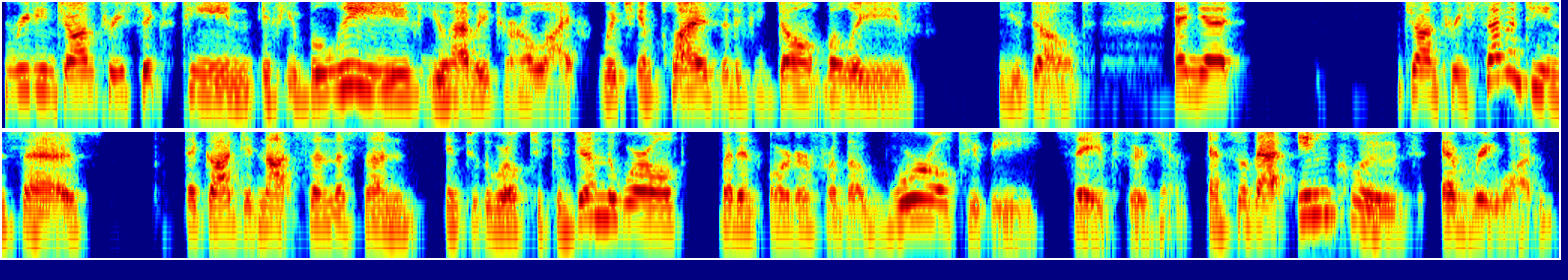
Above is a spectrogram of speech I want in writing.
reading john 3.16 if you believe you have eternal life which implies that if you don't believe you don't. And yet John 3:17 says that God did not send the son into the world to condemn the world but in order for the world to be saved through him. And so that includes everyone.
